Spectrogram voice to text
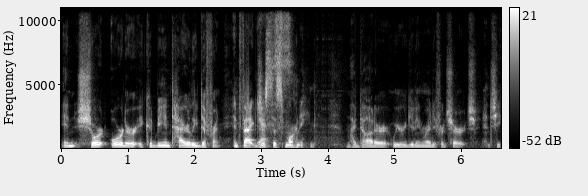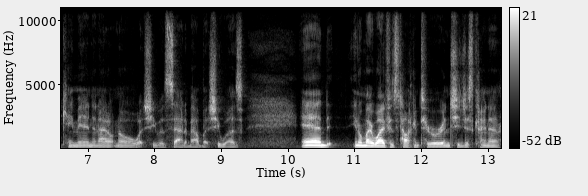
In short order, it could be entirely different. In fact, just this morning, my daughter, we were getting ready for church and she came in and I don't know what she was sad about, but she was. And, you know, my wife is talking to her and she just kind of,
